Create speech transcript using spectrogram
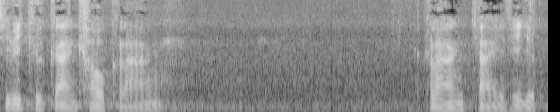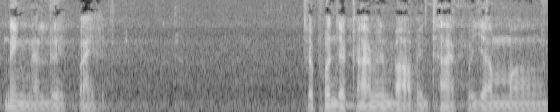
ชีวิตคือการเข้ากลาง กลางใจที่หยุดนิ่งนั้นเลื่อยไป จะพ้นจากการเป็นบ่าวเป็นทาสพยายามอน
